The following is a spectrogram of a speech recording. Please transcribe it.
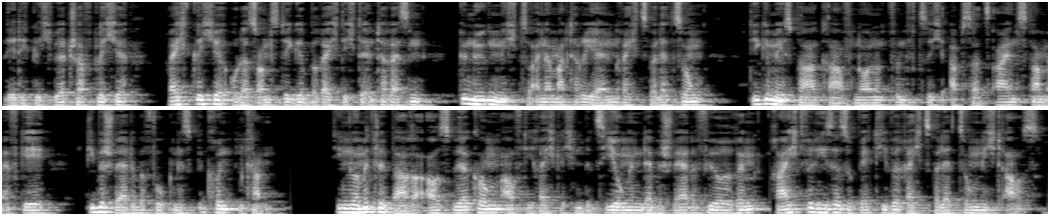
Lediglich wirtschaftliche, rechtliche oder sonstige berechtigte Interessen genügen nicht zu einer materiellen Rechtsverletzung, die gemäß § 59 Absatz 1 FamFG die Beschwerdebefugnis begründen kann. Die nur mittelbare Auswirkung auf die rechtlichen Beziehungen der Beschwerdeführerin reicht für diese subjektive Rechtsverletzung nicht aus.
